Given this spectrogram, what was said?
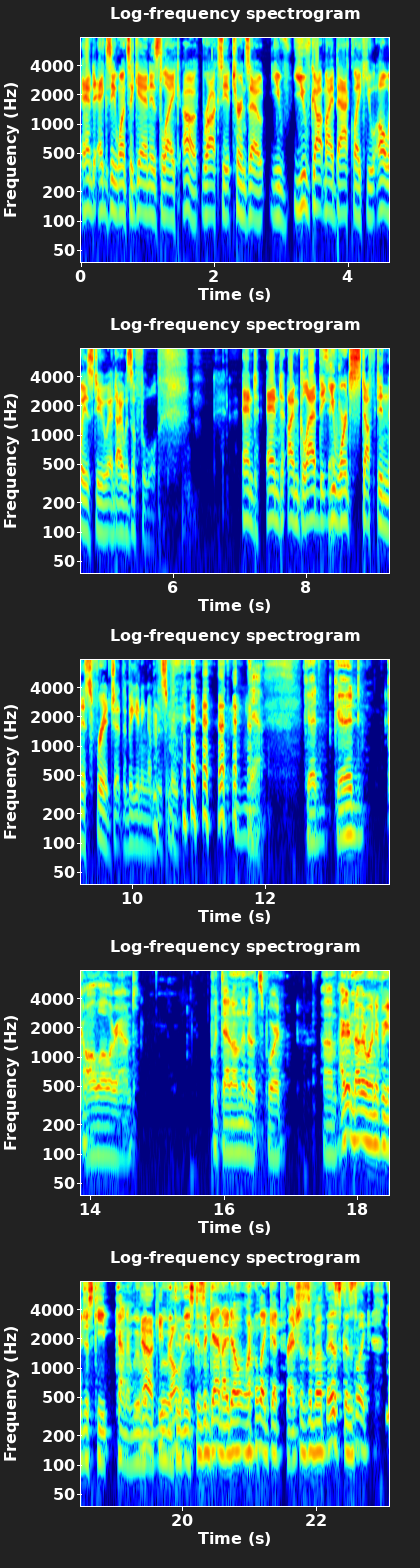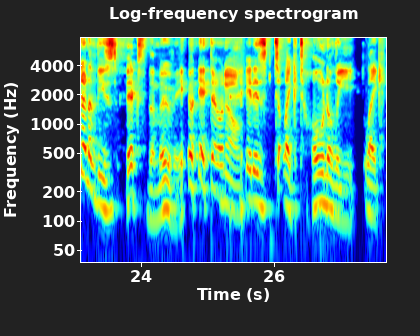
And Eggsy once again is like oh Roxy it turns out you've you've got my back like you always do and I was a fool. And and I'm glad that you weren't stuffed in this fridge at the beginning of this movie. Yeah. Good, good call all around. Put that on the notes board. Um, I got another one if we can just keep kind of moving, Yeah, moving through these because again, I don't want to like get precious about this because like none of these fix the movie. they don't. No. It is t- like tonally like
